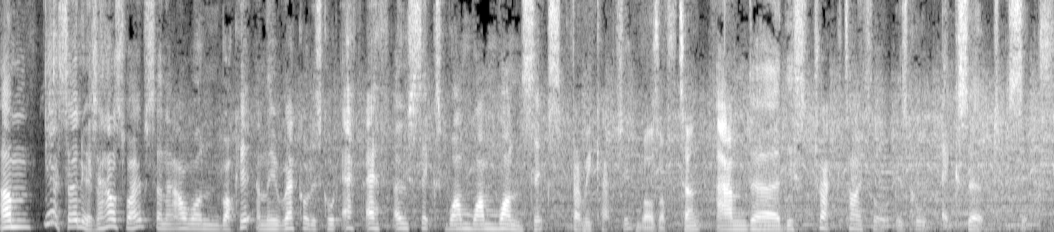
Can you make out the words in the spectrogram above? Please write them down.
Um, yeah, so anyway, so Housewives and our one Rocket, and the record is called FF061116. Very catchy. Rolls off the tongue. And uh, this track title is called Excerpt 6.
